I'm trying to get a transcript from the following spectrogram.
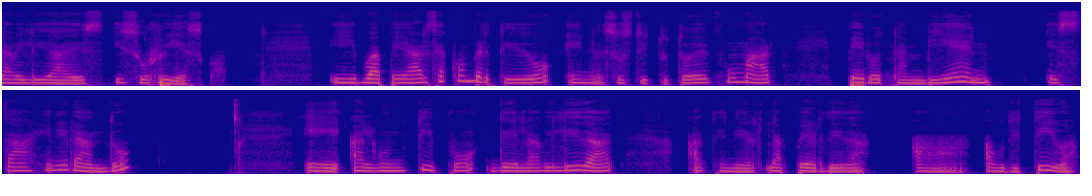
habilidades y su riesgo. Y vapear se ha convertido en el sustituto de fumar, pero también está generando eh, algún tipo de la habilidad a tener la pérdida ah, auditiva.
